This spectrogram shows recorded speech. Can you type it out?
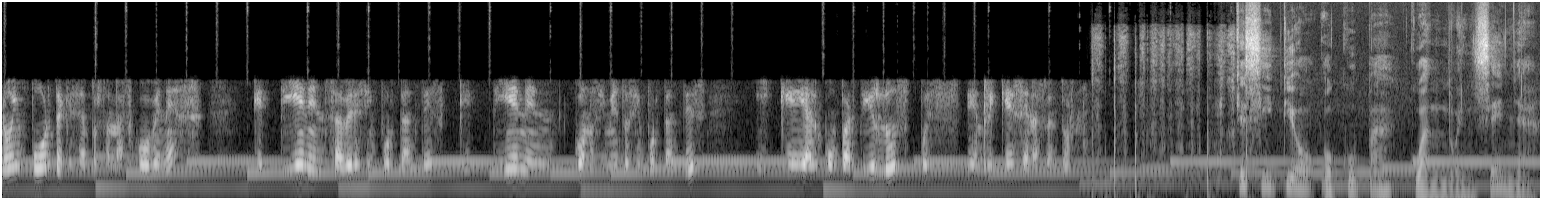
no importa que sean personas jóvenes, que tienen saberes importantes, que tienen conocimientos importantes y que al compartirlos pues enriquecen a su entorno. ¿Qué sitio ocupa cuando enseña?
